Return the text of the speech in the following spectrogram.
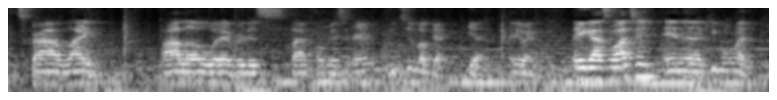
Subscribe, like, follow, whatever this platform, Instagram, YouTube, okay. Yeah, anyway. Thank you guys for watching and uh, keep on hunting.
